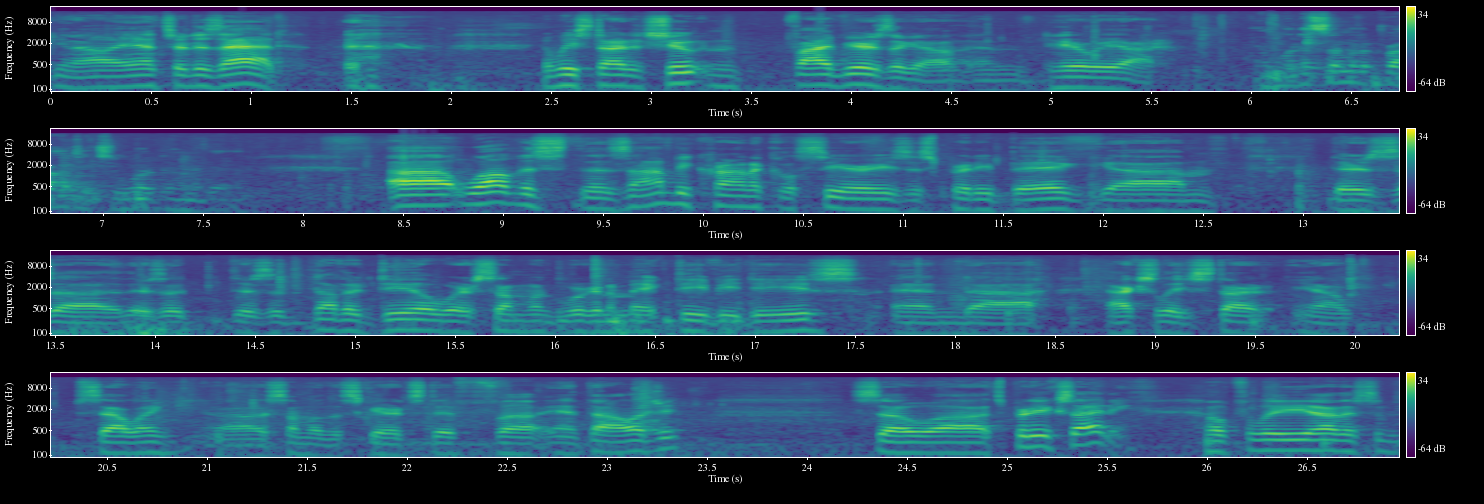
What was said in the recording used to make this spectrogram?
you know I answered his ad, and we started shooting five years ago, and here we are. And what are some of the projects you're working on there? Uh, well, this the Zombie Chronicle series is pretty big. Um, there's uh, there's a there's another deal where someone we're going to make DVDs and uh, actually start you know selling uh, some of the Scared Stiff uh, anthology. So uh, it's pretty exciting. Hopefully, uh, there's some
